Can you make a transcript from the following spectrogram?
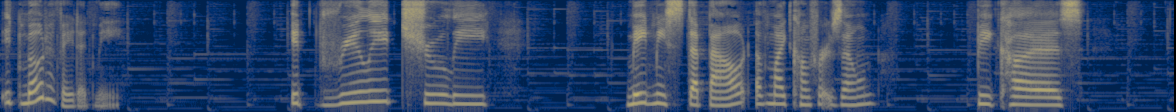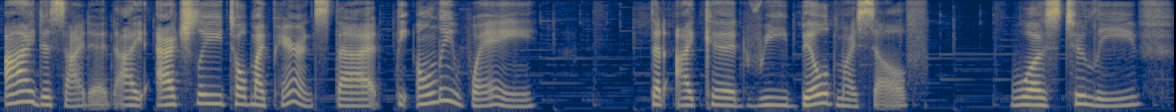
it motivated me. It really, truly made me step out of my comfort zone because I decided, I actually told my parents that the only way that I could rebuild myself was to leave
